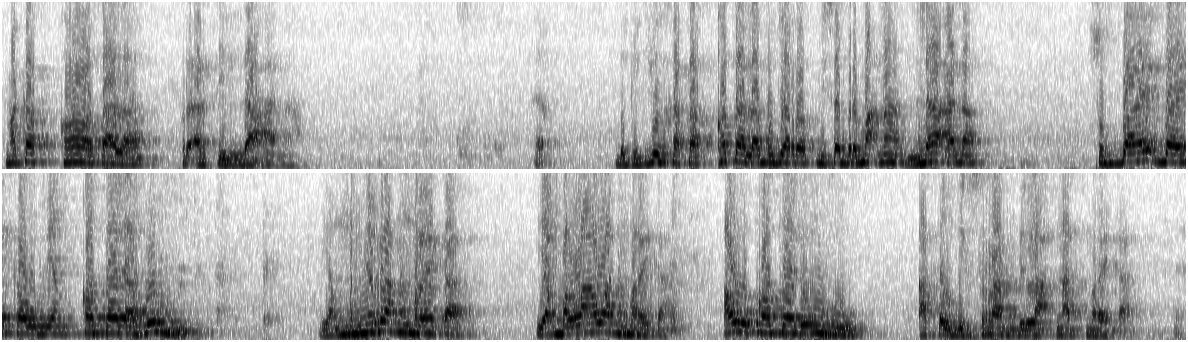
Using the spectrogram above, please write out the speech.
Maka qatala berarti la'ana ya. Begitu juga kata qatala mujarrad bisa bermakna la'ana sebaik-baik kaum yang qatalahum yang menyerang mereka yang melawan mereka. Au qataluhu atau diserang dilaknat mereka. Ya.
